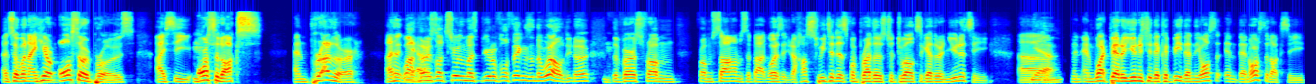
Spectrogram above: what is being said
And so when I hear mm-hmm. ortho bros, I see mm. Orthodox and brother I think, wow, yeah. those are two of the most beautiful things in the world. You know, the verse from from Psalms about what is it? You know, how sweet it is for brothers to dwell together in unity. Um, yeah. And, and what better unity there could be than the than orthodoxy.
